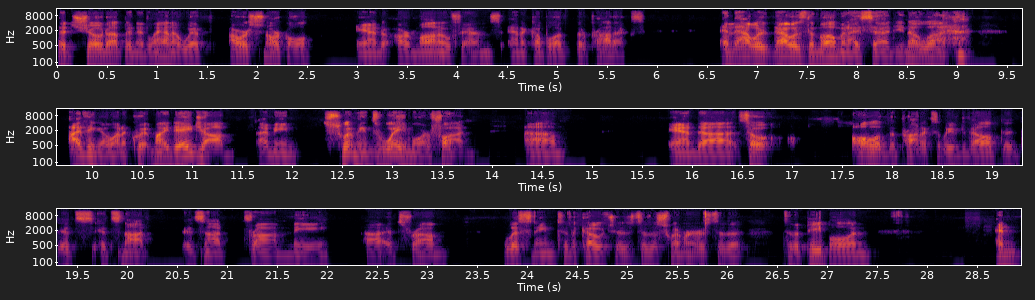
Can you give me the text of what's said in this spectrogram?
that showed up in Atlanta with our snorkel and our monofins and a couple other products. And that was that was the moment I said, you know what? I think I want to quit my day job. I mean, swimming's way more fun. Um, and uh, so all of the products that we've developed, it, it's it's not it's not from me. Uh, it's from listening to the coaches, to the swimmers, to the to the people, and and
